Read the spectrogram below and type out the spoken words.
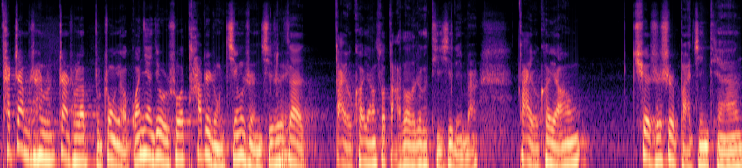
他站不站出站出来不重要，关键就是说他这种精神，其实在大有科研所打造的这个体系里面，大有科研确实是把金田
